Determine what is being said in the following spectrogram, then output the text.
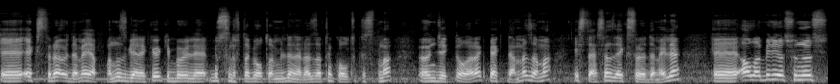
e, ekstra ödeme yapmanız gerekiyor ki böyle bu sınıfta bir otomobilden herhalde zaten koltuk ısıtma öncelikli olarak beklenmez ama isterseniz ekstra ödemeyle e, alabiliyorsunuz.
